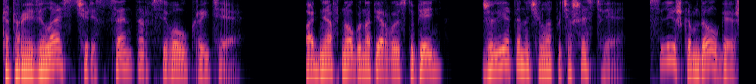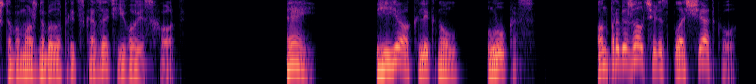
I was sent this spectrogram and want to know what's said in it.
которая велась через центр всего укрытия. Подняв ногу на первую ступень, Джульетта начала путешествие, слишком долгое, чтобы можно было предсказать его исход. «Эй!» — ее окликнул Лукас. Он пробежал через площадку,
